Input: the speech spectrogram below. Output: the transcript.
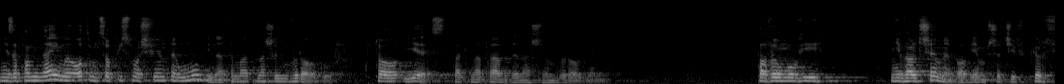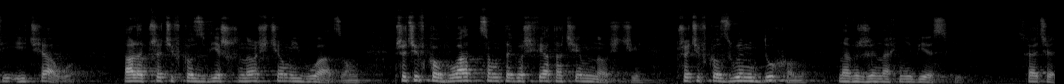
nie zapominajmy o tym, co Pismo Święte mówi na temat naszych wrogów. Kto jest tak naprawdę naszym wrogiem? Paweł mówi: Nie walczymy bowiem przeciw krwi i ciału, ale przeciwko zwierzchnościom i władzom, przeciwko władcom tego świata ciemności, przeciwko złym duchom na wyżynach niebieskich. Słuchajcie,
